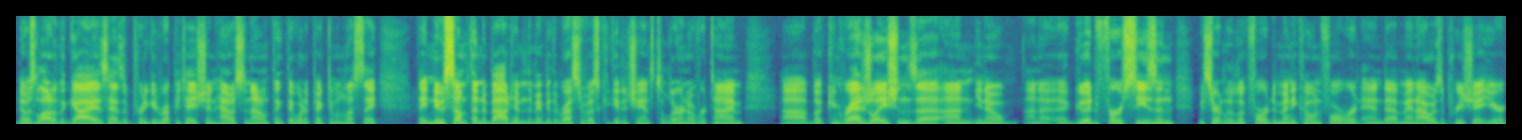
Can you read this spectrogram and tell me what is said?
knows a lot of the guys, has a pretty good reputation in house, and I don't think they would have picked him unless they they knew something about him that maybe the rest of us could get a chance to learn over time. Uh, but congratulations uh, on you know on a, a, good first season. We certainly look forward to many going forward. And uh, man, I always appreciate your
